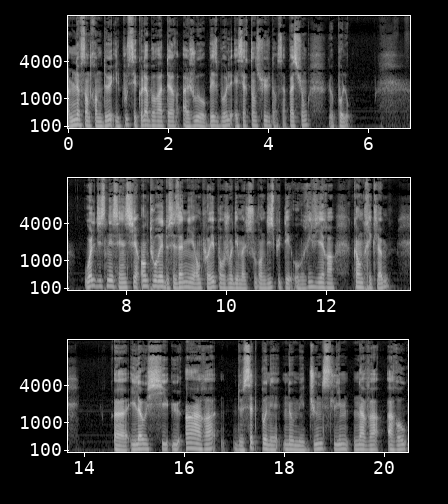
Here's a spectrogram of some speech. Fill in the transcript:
En 1932, il pousse ses collaborateurs à jouer au baseball et certains suivent dans sa passion le polo. Walt Disney s'est ainsi entouré de ses amis et employés pour jouer des matchs souvent disputés au Riviera Country Club, euh, il a aussi eu un haras de sept poneys nommés June, Slim, Nava, Arrow,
